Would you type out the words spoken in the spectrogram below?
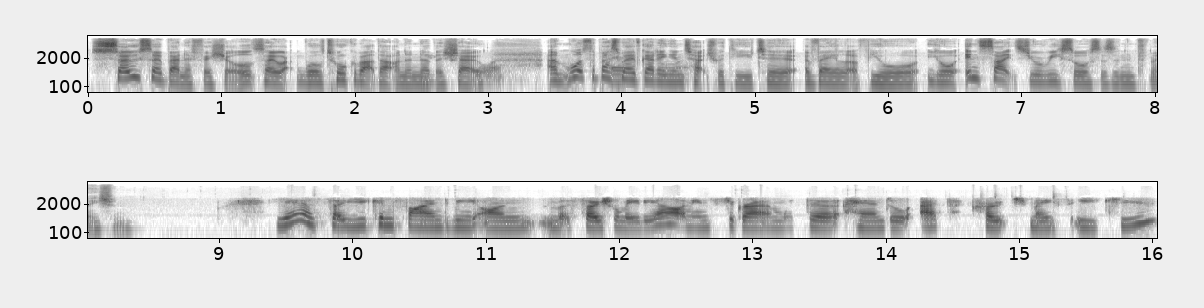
so, so beneficial. So we'll talk about that on another show. Um, what's the best way of getting in touch with you to avail of your, your insights, your resources, and information? Yeah, so you can find me on social media on Instagram with the handle at Coach Mace EQ,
